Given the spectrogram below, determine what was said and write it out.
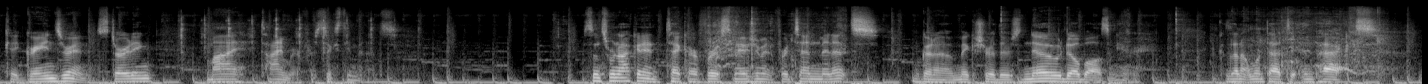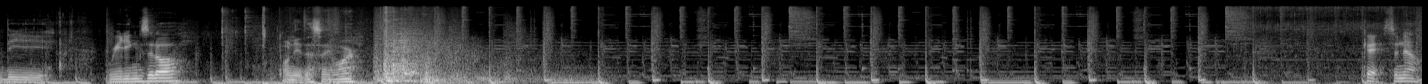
Okay, grains are in, starting my timer for 60 minutes. Since we're not gonna take our first measurement for 10 minutes, I'm gonna make sure there's no dough balls in here because I don't want that to impact the readings at all. Don't need this anymore. Okay, so now,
